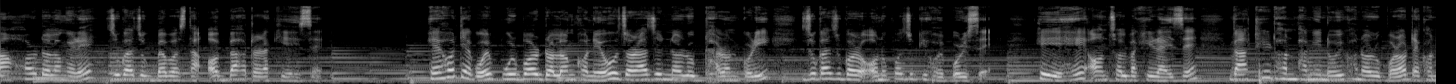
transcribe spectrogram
বাঁহৰ দলঙেৰে যোগাযোগ ব্যৱস্থা অব্যাহত ৰাখি আহিছে। শেহতীয়াকৈ পূৰ্বৰ দলংখনেও জৰাজীৰ্ণ ৰূপ ধাৰণ কৰি যোগাযোগৰ অনুপযোগী হৈ পৰিছে। সেয়েহে অঞ্চলবাসী ৰাইজে গাঁঠিৰ ধন ভাঙি নৈখনৰ ওপৰত এখন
